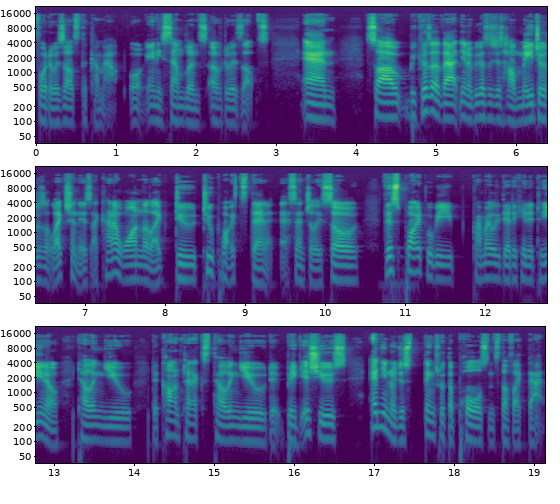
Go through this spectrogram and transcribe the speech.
for the results to come out or any semblance of the results. And so because of that, you know, because of just how major this election is, I kind of want to like do two parts then essentially. So this part will be primarily dedicated to you know telling you the context, telling you the big issues, and you know, just things with the polls and stuff like that.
